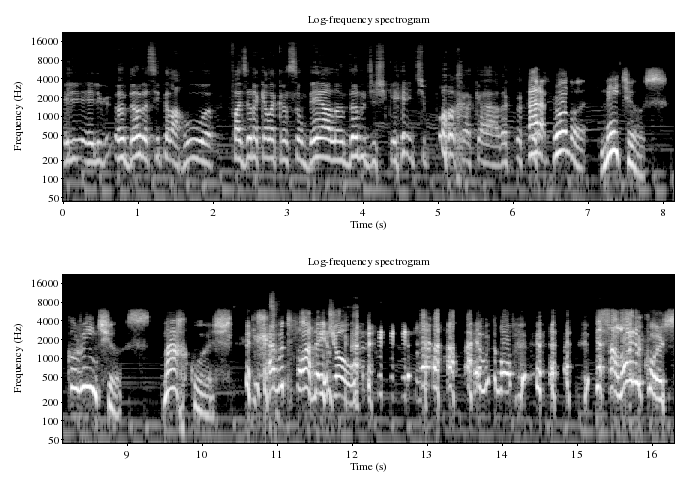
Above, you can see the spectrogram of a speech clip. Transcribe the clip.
ele, ele andando assim pela rua, fazendo aquela canção bela, andando de skate, porra, cara. Cara, Bruno, Matthews, Corinthians, Marcos. Cara, é muito foda isso. Joe. é muito bom. Tessalônicos!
